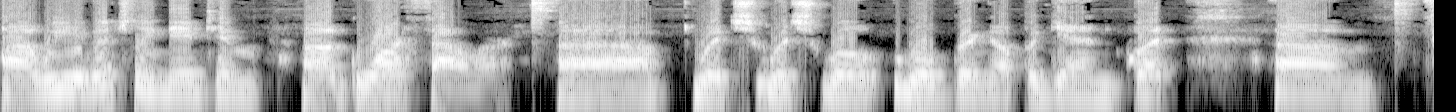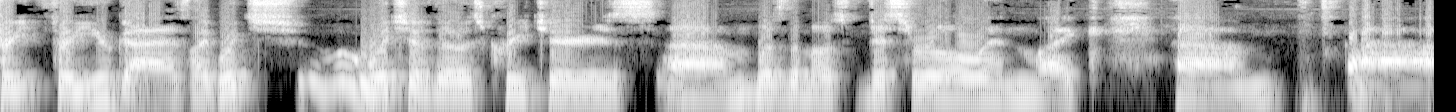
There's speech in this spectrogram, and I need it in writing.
uh, we eventually named him uh, Gwarthour, uh, which which we'll we'll bring up again, but. Um, for, for you guys, like which which of those creatures um, was the most visceral and like um, uh,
